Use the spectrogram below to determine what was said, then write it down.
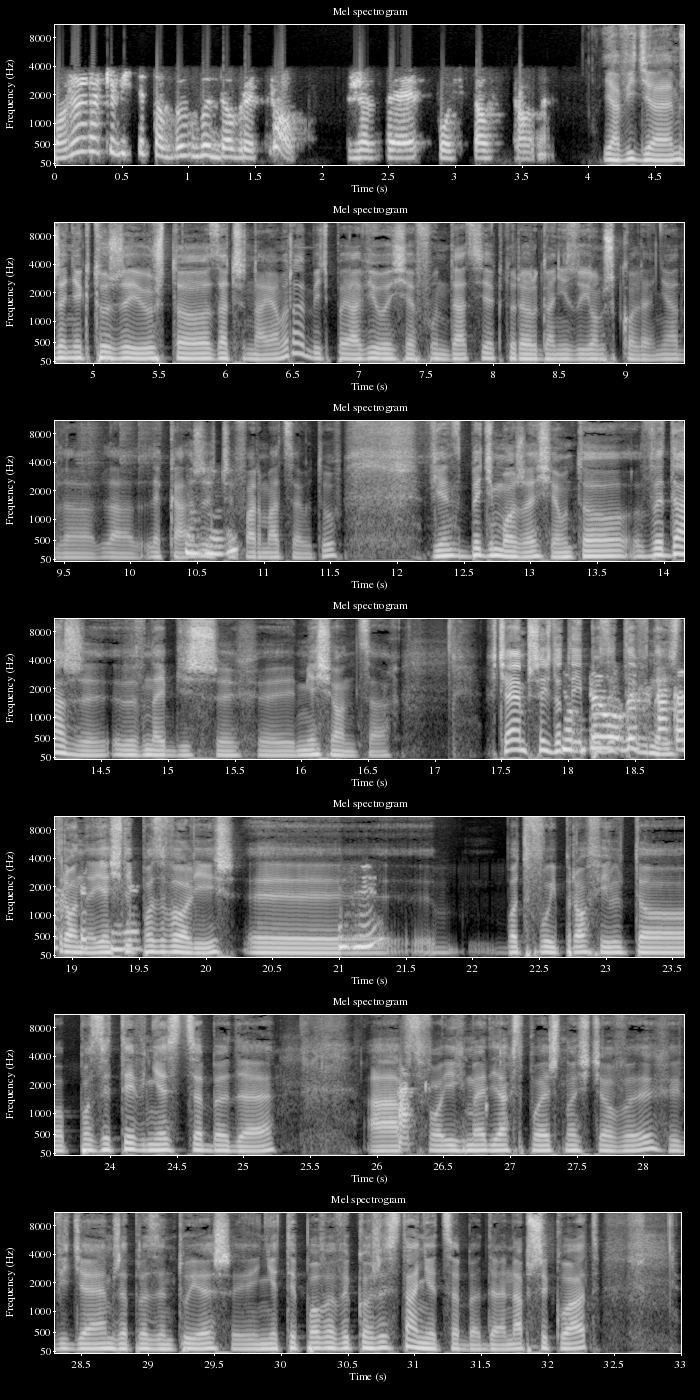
może rzeczywiście to byłby dobry trop, żeby pójść w tą stronę. Ja widziałem, że niektórzy już to zaczynają robić. Pojawiły się fundacje, które organizują szkolenia dla, dla lekarzy mhm. czy farmaceutów, więc być może się to wydarzy w najbliższych y, miesiącach. Chciałem przejść do no, tej pozytywnej strony, jeśli pozwolisz, yy, mhm. bo twój profil to pozytywnie z CBD, a tak. w swoich mediach społecznościowych widziałem, że prezentujesz y, nietypowe wykorzystanie CBD. Na przykład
